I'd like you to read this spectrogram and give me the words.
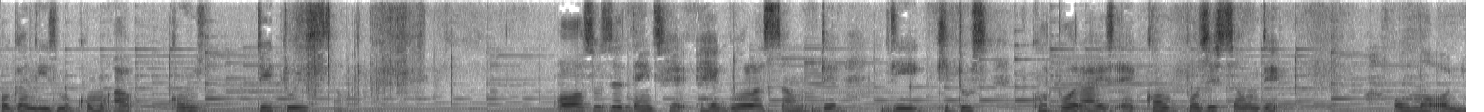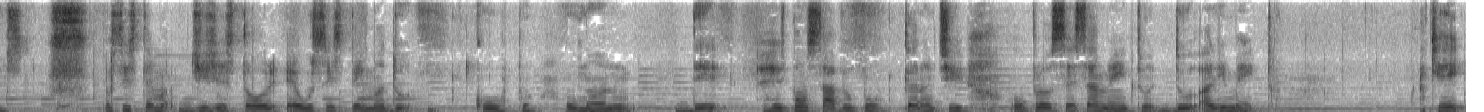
organismo, como a constituição, ossos e dentes, regulação de líquidos corporais e composição de hormônios. O sistema digestório é o sistema do corpo humano de responsável por garantir o processamento do alimento que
